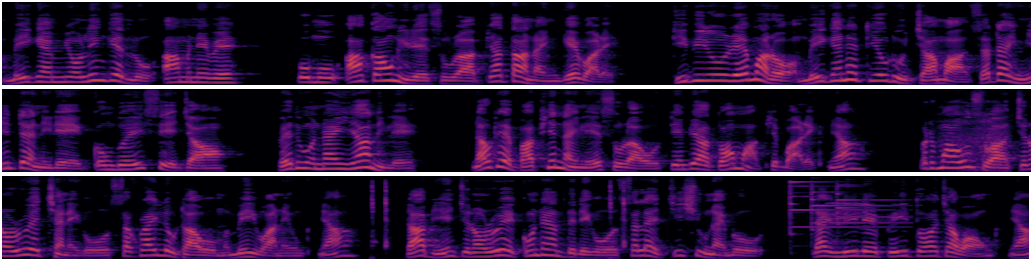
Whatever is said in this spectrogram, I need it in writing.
အမေရိကန်မျှော်လင့်ခဲ့သလိုအားမနေပဲပုံမအားကောင်းနေတယ်ဆိုတာပြသနိုင်ခဲ့ပါတယ်။ဒီဗီဒီယိုထဲမှာတော့အမေရိကန်နဲ့တရုတ်တို့ကြားမှာဇက်တိုက်မြင့်တက်နေတဲ့ကုန်သွယ်ရေးစစ်အကြောင်းဘယ်သူအနိုင်ရနေလဲနောက်ထပ်ဘာဖြစ်နိုင်လဲဆိုတာကိုတင်ပြသွားမှာဖြစ်ပါတယ်ခင်ဗျာပထမဦးစွာကျွန်တော်တို့ရဲ့ channel ကို subscribe လုပ်ထားဖို့မမေ့ပါနဲ့ဦးခင်ဗျာဒါ့အပြင်ကျွန်တော်တို့ရဲ့ content အသစ်တွေကိုဆက်လက်ကြည့်ရှုနိုင်ဖို့ like လေးလေးပေးသွားကြပါအောင်ခင်ဗျာ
